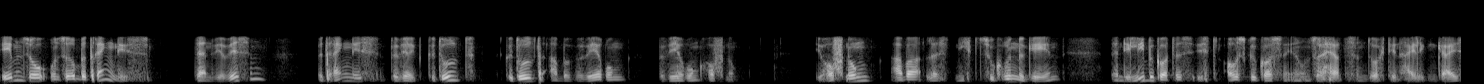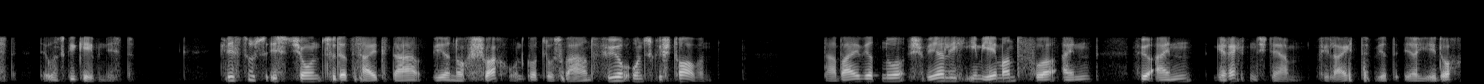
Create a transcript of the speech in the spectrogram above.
ebenso unsere Bedrängnis, denn wir wissen, Bedrängnis bewirkt Geduld, Geduld aber Bewährung, Bewährung Hoffnung. Die Hoffnung aber lässt nicht zugrunde gehen, denn die Liebe Gottes ist ausgegossen in unsere Herzen durch den Heiligen Geist, der uns gegeben ist. Christus ist schon zu der Zeit, da wir noch schwach und gottlos waren, für uns gestorben. Dabei wird nur schwerlich ihm jemand einen, für einen Gerechten sterben. Vielleicht wird er jedoch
